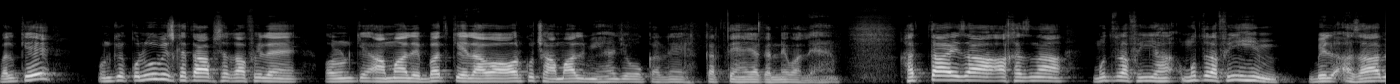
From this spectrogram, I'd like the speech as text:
बल्कि उनके कलूब इस किताब से गाफिल हैं और उनके आमाल बद के अलावा और कुछ आमाल भी हैं जो वो करने, करते हैं या करने वाले हैं। हती इज़ा अखजना मुतरफ़ी मुतरफ़ीम बिल अज़ाब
